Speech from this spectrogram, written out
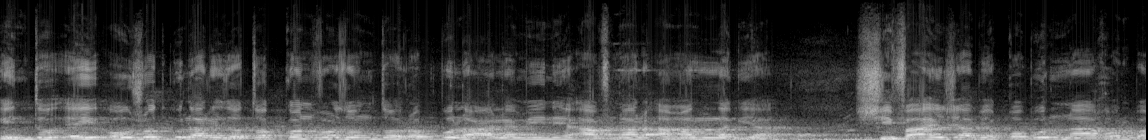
কিন্তু এই ঔষধগুলারে যতক্ষণ পর্যন্ত রব্বুল আলমিনে আপনার আমাল লাগিয়া শিফা হিসাবে কবুল না করবা,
